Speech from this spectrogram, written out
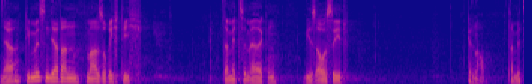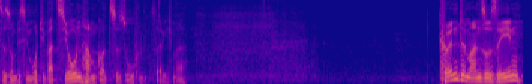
Ja, die müssen ja dann mal so richtig, damit sie merken, wie es aussieht. Genau, damit sie so ein bisschen Motivation haben, Gott zu suchen, sage ich mal. Könnte man so sehen.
